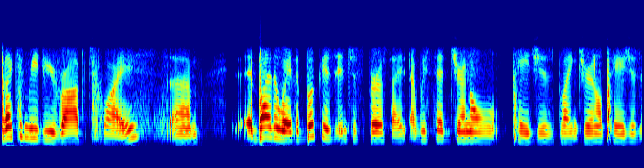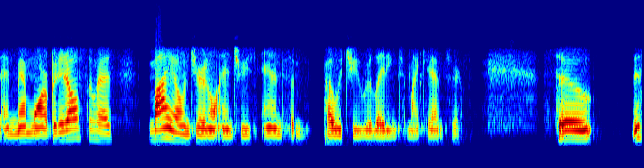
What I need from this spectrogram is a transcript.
but I can read you Rob twice. Um, by the way, the book is interspersed. I we said journal pages, blank journal pages, and memoir, but it also has my own journal entries and some poetry relating to my cancer. So this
